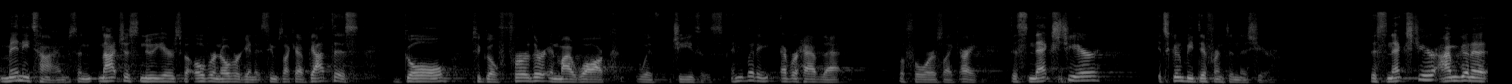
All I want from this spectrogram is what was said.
many times, and not just New Year's, but over and over again. It seems like I've got this goal to go further in my walk with Jesus. Anybody ever have that before? It's like, all right, this next year, it's going to be different than this year. This next year, I'm going to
